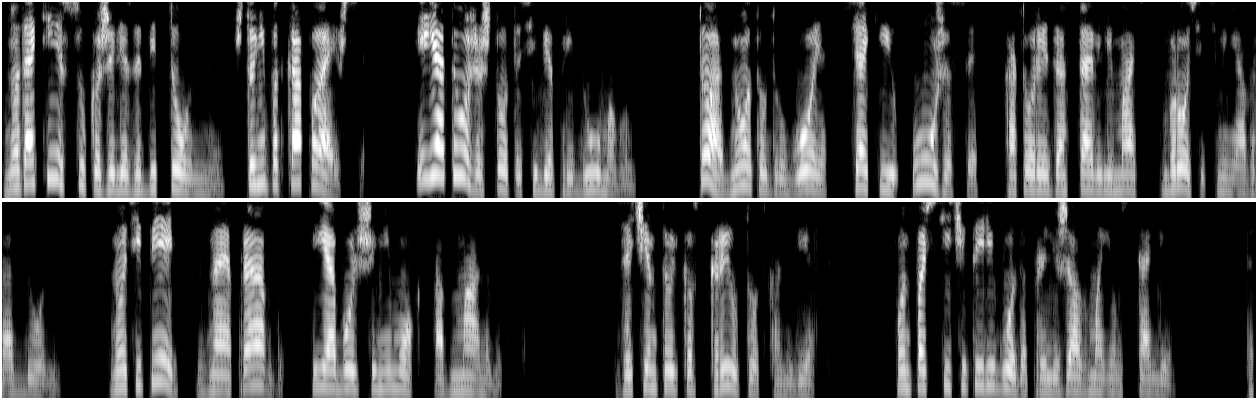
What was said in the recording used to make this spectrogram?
Но такие, сука, железобетонные, что не подкопаешься. И я тоже что-то себе придумывал. То одно, то другое, всякие ужасы, которые заставили мать бросить меня в роддоме. Но теперь, зная правду, я больше не мог обманываться. Зачем только вскрыл тот конверт? Он почти четыре года пролежал в моем столе. Так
